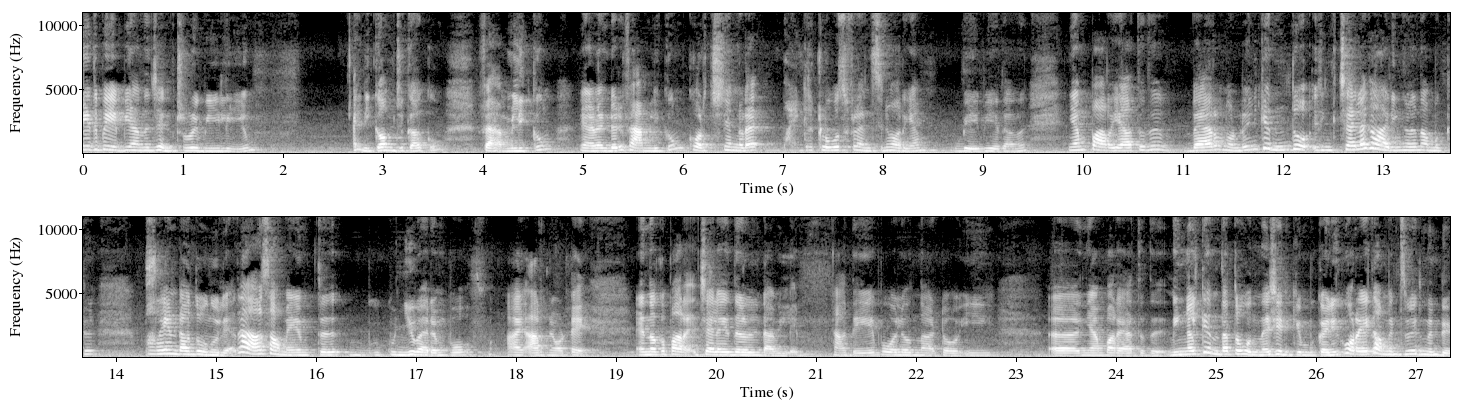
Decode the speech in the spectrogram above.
ഏത് ബേബിയാണെന്ന് ജെൻഡർ റിവീൽ ചെയ്യും. എനിക്കും അംജുക്കാക്കും ഫാമിലിക്കും ഞാൻ എന്റെ ഒരു ഫാമിലിക്കും കുറച്ച് ഞങ്ങളുടെ ഭയങ്കര ക്ലോസ് ഫ്രണ്ട്സിനും അറിയാം ബേബി ഏതാണ് ഞാൻ പറയാത്തത് വേറെ ഒന്നുണ്ട് എനിക്ക് എന്തോ എനിക്ക് ചില കാര്യങ്ങൾ നമുക്ക് പറയണ്ടാന്ന് തോന്നൂല അത് ആ സമയത്ത് കുഞ്ഞ് വരുമ്പോൾ അറിഞ്ഞോട്ടെ എന്നൊക്കെ പറ ചില ഇതുകൾ ഉണ്ടാവില്ലേ? അതേപോലെ ഒന്നാട്ടോ ഈ ഞാൻ പറയാത്തത്. നിങ്ങൾക്ക് എന്താ തോന്നുന്നത് ശരിക്കും? എനിക്ക് കുറേ കമന്റ്സ് വരുന്നുണ്ട്.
